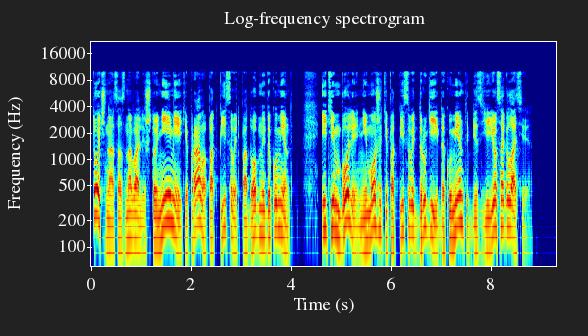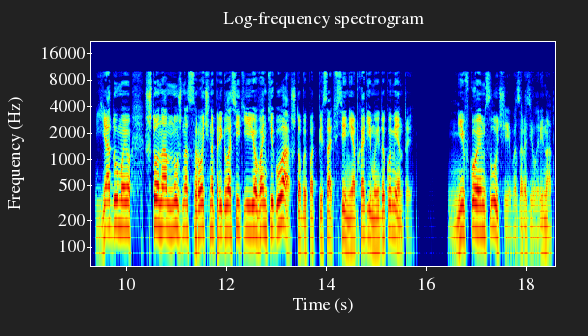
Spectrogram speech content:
точно осознавали, что не имеете права подписывать подобный документ, и тем более не можете подписывать другие документы без ее согласия. Я думаю, что нам нужно срочно пригласить ее в Антигуа, чтобы подписать все необходимые документы. Ни в коем случае, возразил Ренат.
